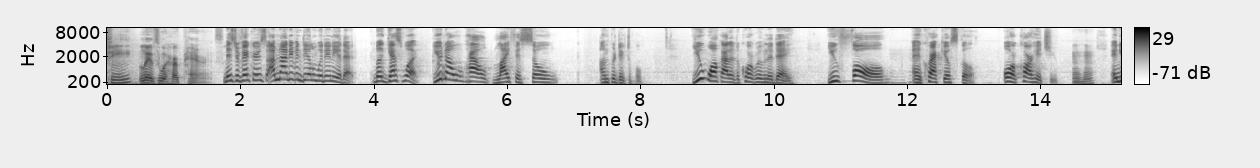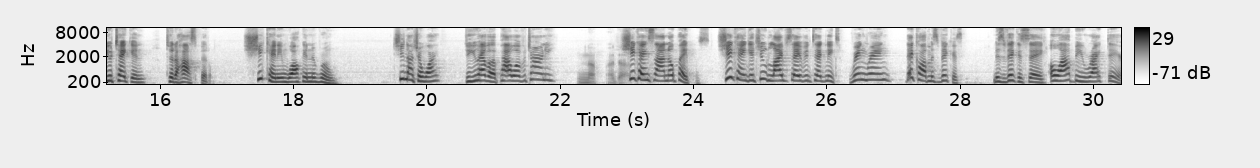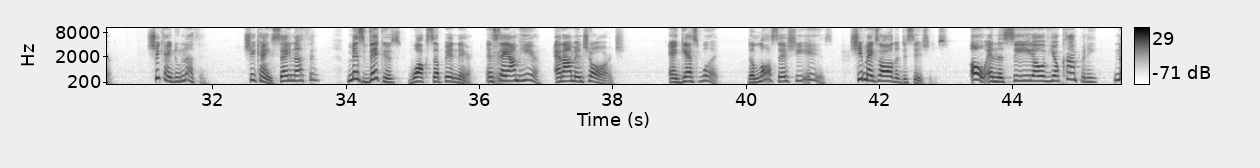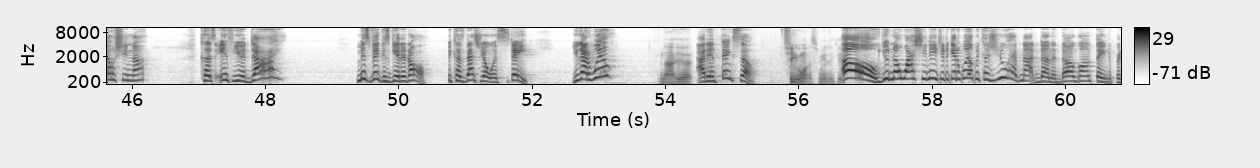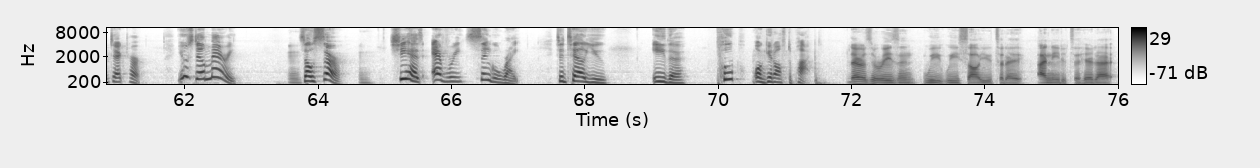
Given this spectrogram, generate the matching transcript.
She lives with her parents. Mr. Vickers, I'm not even dealing with any of that. But guess what? You know how life is so unpredictable. You walk out of the courtroom today, you fall and crack your skull, or a car hits you, mm-hmm. and you're taken to the hospital. She can't even walk in the room. She's not your wife. Do you have a power of attorney? No, I don't. She can't sign no papers. She can't get you life-saving techniques. Ring, ring. They call Miss Vickers. Miss Vickers say, "Oh, I'll be right there." She can't do nothing. She can't say nothing. Miss Vickers walks up in there and say, mm. "I'm here and I'm in charge." And guess what? The law says she is. She makes all the decisions. Oh, and the CEO of your company? No, she not. Cause if you die, Miss Vickers get it all because that's your estate. You got a will? Not yet. I didn't think so. She wants me to get. Oh, you know why she needs you to get a will? Because you have not done a doggone thing to protect her. You still married. Mm. So, sir, she has every single right to tell you either poop or get off the pot. There was a reason we, we saw you today. I needed to hear that.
